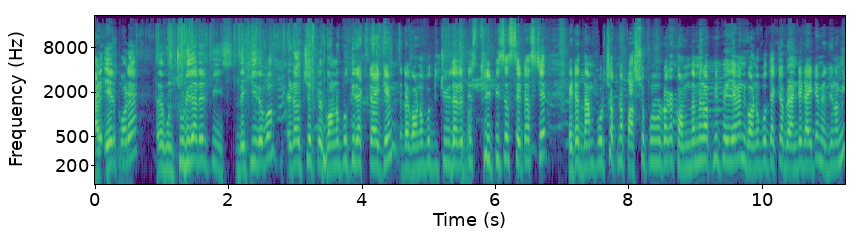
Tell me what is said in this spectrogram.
আর এরপরে দেখুন চুড়িদারের পিস দেখিয়ে দেবো। এটা হচ্ছে গণপতির একটা আইটেম এটা গণপতি চুড়িদারের পিস থ্রি পিসের সেট আসছে। এটার দাম পড়ছে আপনার পাঁচশো পনেরো টাকা। কম দামের আপনি পেয়ে যাবেন। গণপতি একটা ব্র্যান্ডেড আইটেম এর জন্য আমি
